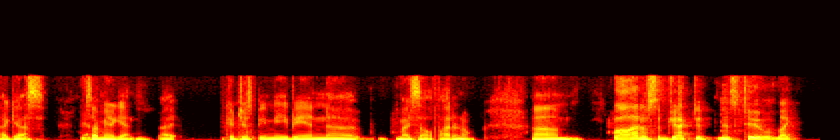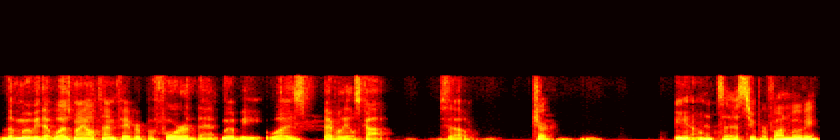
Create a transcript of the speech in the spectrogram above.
I guess. Yeah. So I mean, again, I, it could just be me being uh, myself. I don't know. Um, well, out of subjectiveness too. Like the movie that was my all-time favorite before that movie was Beverly Hills Cop. So Sure, you know, it's a super fun movie.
